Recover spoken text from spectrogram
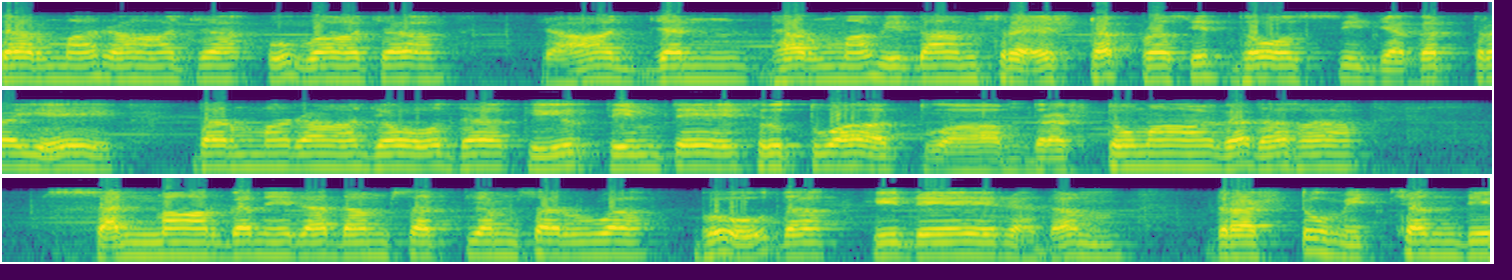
धर्मराज उवाच राजन् धर्मविदां श्रेष्ठप्रसिद्धोऽसि जगत्त्रये धर्मराजोधकीर्तिं ते श्रुत्वा त्वां द्रष्टुमागतः सन्मार्गनिरदं सत्यं सर्वभूतहितेरदं द्रष्टुमिच्छन्ति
